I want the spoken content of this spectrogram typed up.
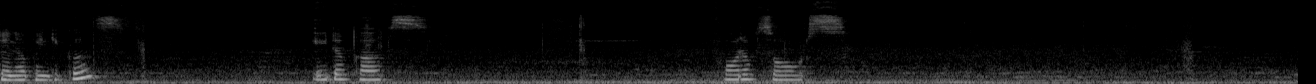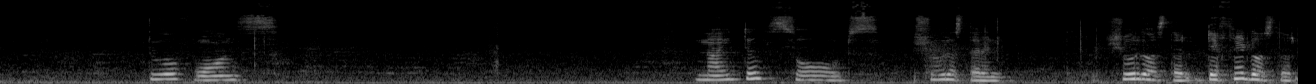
Ten of pentacles. Eight of cups. Four of swords two of wands knight of swords sure వస్తారండి. షూర్గా వస్తారు. డెఫినెట్గా వస్తారు.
